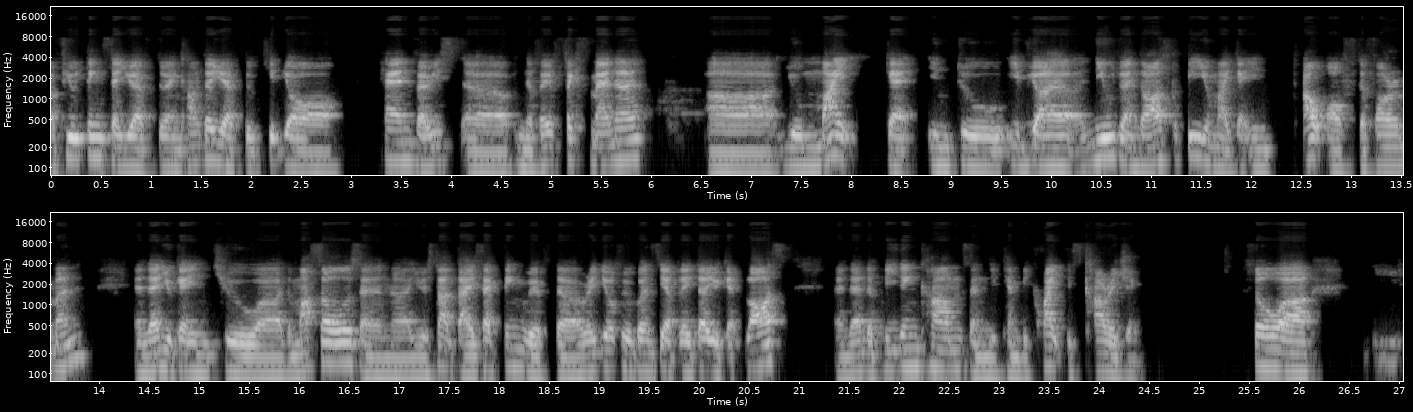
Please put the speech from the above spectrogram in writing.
A few things that you have to encounter, you have to keep your hand very uh, in a very fixed manner. Uh, you might get into, if you are new to endoscopy, you might get in out of the foramen and then you get into uh, the muscles and uh, you start dissecting with the radio frequency ablator, you get lost, and then the bleeding comes and it can be quite discouraging. So uh, you,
